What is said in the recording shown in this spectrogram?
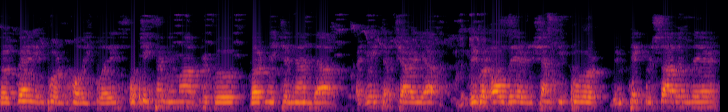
So a very important holy place. Chaitanya Mahaprabhu, Lord Nityananda, Advaita Acharya, they were all there in Shantipur. They would take prasadam there,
